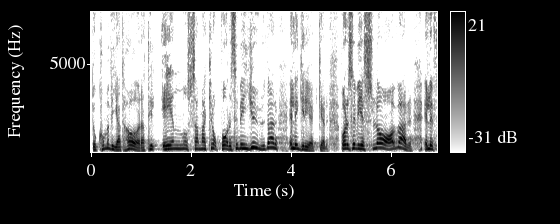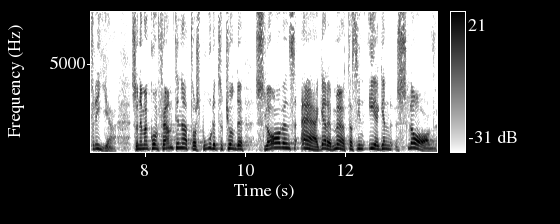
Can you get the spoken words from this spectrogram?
då kommer vi att höra till en och samma kropp, vare sig vi är judar eller greker, vare sig vi är slavar eller fria. Så när man kom fram till nattvardsbordet så kunde slavens ägare möta sin egen slav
